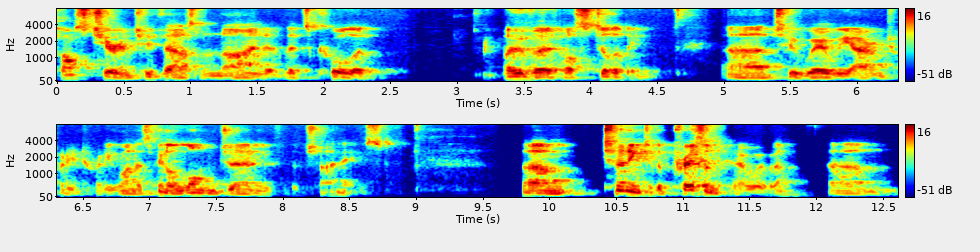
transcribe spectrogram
posture in 2009 of let's call it overt hostility uh, to where we are in 2021, it's been a long journey for the Chinese. Um, turning to the present, however, um,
